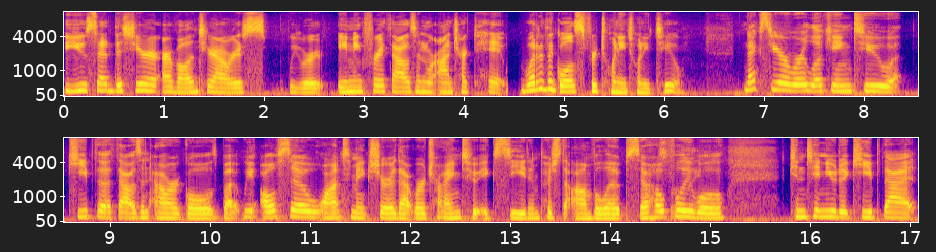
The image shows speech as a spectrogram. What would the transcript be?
You said this year our volunteer hours, we were aiming for a thousand, we're on track to hit. What are the goals for 2022? Next year, we're looking to keep the 1,000 hour goals, but we also want to make sure that we're trying to exceed and push the envelope. So hopefully, we'll continue to keep that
